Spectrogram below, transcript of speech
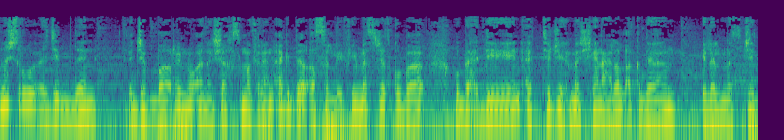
مشروع جدا جبار إنه أنا شخص مثلا أقدر أصلي في مسجد قباء وبعدين أتجه مشيا على الأقدام إلى المسجد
